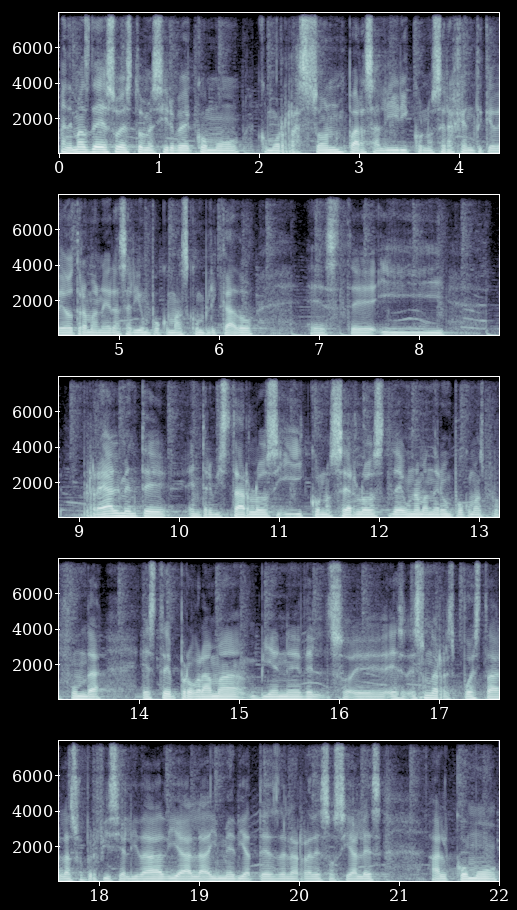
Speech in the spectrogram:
Además de eso, esto me sirve como, como razón para salir y conocer a gente que de otra manera sería un poco más complicado. Este, y realmente entrevistarlos y conocerlos de una manera un poco más profunda. Este programa viene del, eh, es, es, una respuesta a la superficialidad y a la inmediatez de las redes sociales, al cómo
